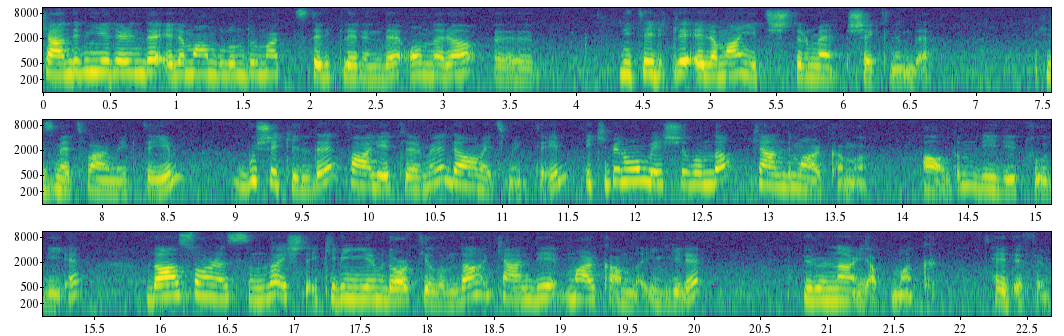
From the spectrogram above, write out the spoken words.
kendi bünyelerinde eleman bulundurmak istediklerinde onlara nitelikli eleman yetiştirme şeklinde hizmet vermekteyim. Bu şekilde faaliyetlerime devam etmekteyim. 2015 yılında kendi markamı aldım DD2 diye. Daha sonrasında işte 2024 yılında kendi markamla ilgili ürünler yapmak hedefim.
